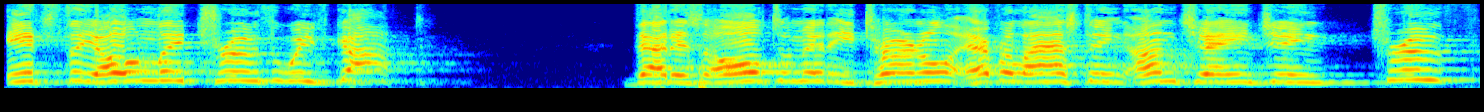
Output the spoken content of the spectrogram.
It's the only truth we've got. That is ultimate, eternal, everlasting, unchanging truth.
